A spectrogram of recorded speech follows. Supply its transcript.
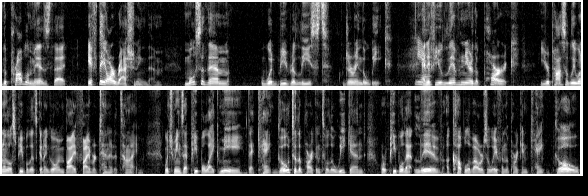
the problem is that if they are rationing them, most of them would be released during the week. Yeah. And if you live near the park, you're possibly one of those people that's going to go and buy five or ten at a time. Which means that people like me that can't go to the park until the weekend, or people that live a couple of hours away from the park and can't go,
